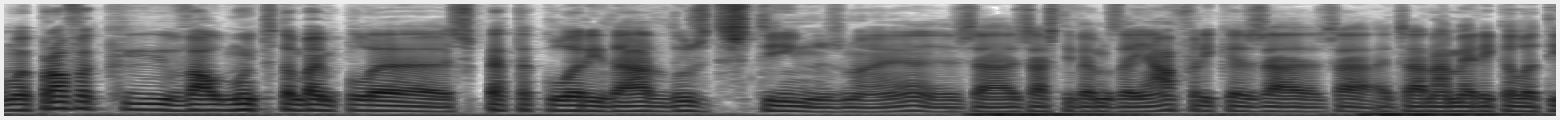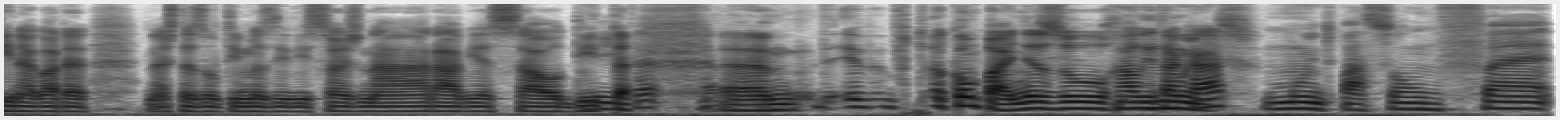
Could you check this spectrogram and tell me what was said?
uma prova que vale muito também pela espetacularidade dos destinos, não é? Já, já estivemos em África, já, já, já na América Latina, agora nestas últimas edições na Arábia Saudita. Dita. Ahm, acompanhas o Rally Dakar? Muito, muito, pá, sou um fã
